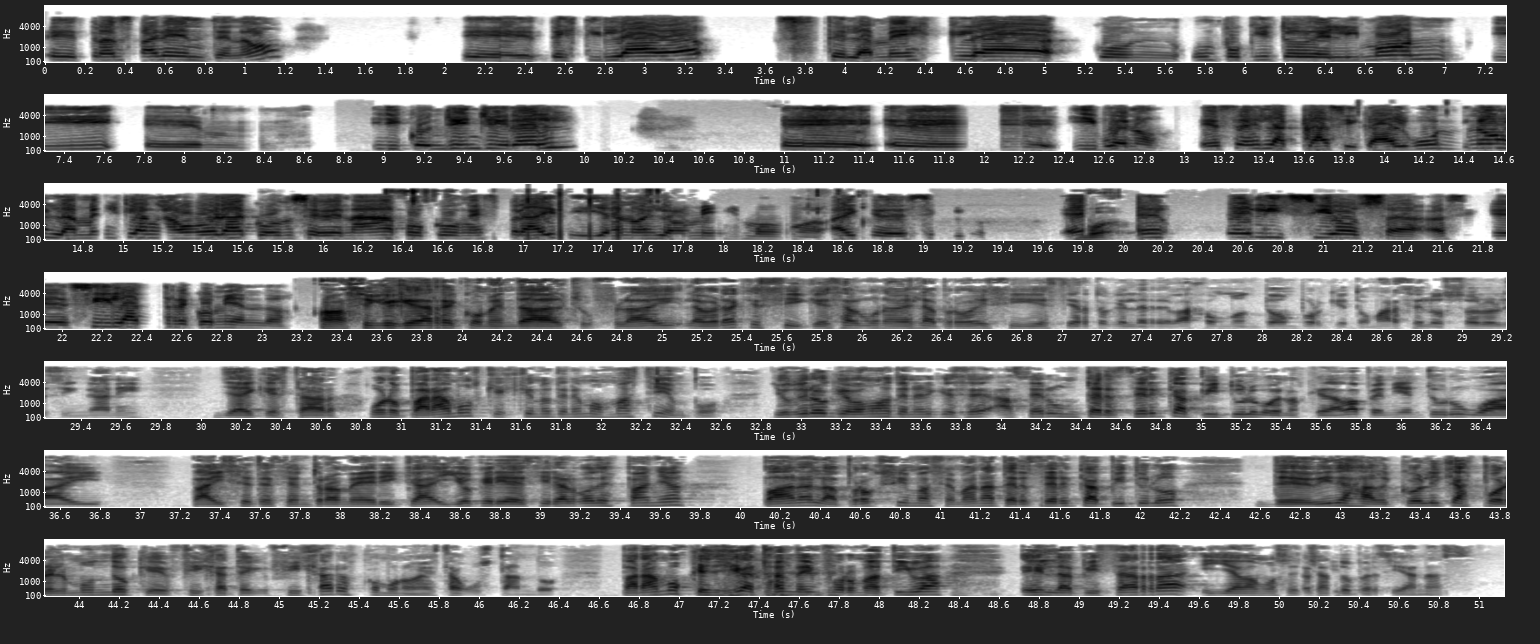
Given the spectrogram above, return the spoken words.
eh, transparente, ¿no? Eh, destilada, se la mezcla con un poquito de limón y, eh, y con ginger ale. eh, eh, y bueno, esa es la clásica. Algunos la mezclan ahora con Seven Up o con Sprite y ya no es lo mismo, hay que decirlo. Es, es deliciosa, así que sí la recomiendo. Así que queda recomendada el chuflay. La verdad que sí, que es alguna vez la probé y sí es cierto que le rebaja un montón porque tomárselo solo el Singani ya hay que estar. Bueno, paramos que es que no tenemos más tiempo. Yo creo que vamos a tener que hacer un tercer capítulo porque nos quedaba pendiente Uruguay, países de Centroamérica y yo quería decir algo de España para la próxima semana, tercer capítulo de bebidas alcohólicas por el mundo que fíjate, fijaros cómo nos está gustando. Paramos que llega tanda informativa en la pizarra y ya vamos echando persianas.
